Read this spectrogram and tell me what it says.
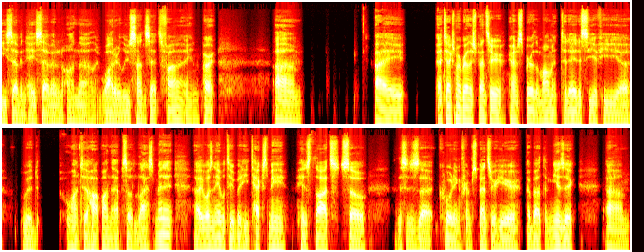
E7, A7 on the Waterloo Sunset's Fine part. Um, I I text my brother Spencer kind of spur of the moment today to see if he uh, would want to hop on the episode last minute. Uh, he wasn't able to, but he texted me his thoughts. So this is uh, quoting from Spencer here about the music. Um,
